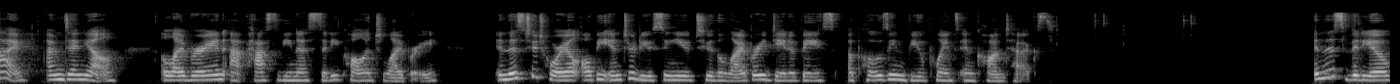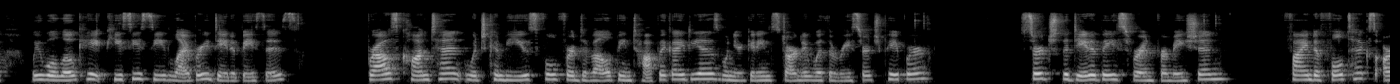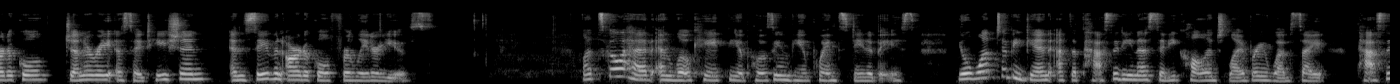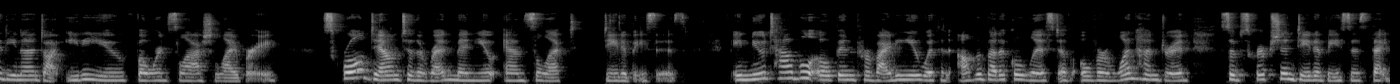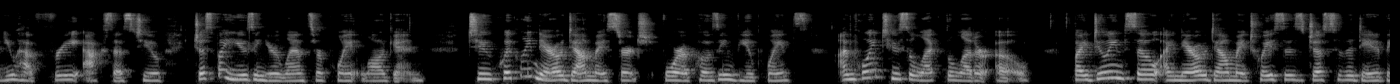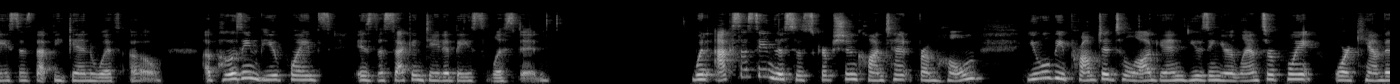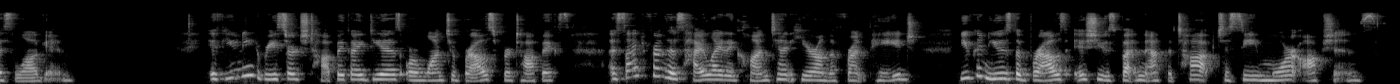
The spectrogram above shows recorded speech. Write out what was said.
Hi, I'm Danielle, a librarian at Pasadena City College Library. In this tutorial, I'll be introducing you to the library database Opposing Viewpoints in Context. In this video, we will locate PCC library databases, browse content which can be useful for developing topic ideas when you're getting started with a research paper, search the database for information, find a full-text article, generate a citation, and save an article for later use. Let's go ahead and locate the Opposing Viewpoints database. You'll want to begin at the Pasadena City College Library website, pasadena.edu forward slash library. Scroll down to the red menu and select Databases. A new tab will open providing you with an alphabetical list of over 100 subscription databases that you have free access to just by using your LancerPoint login. To quickly narrow down my search for opposing viewpoints, I'm going to select the letter O. By doing so, I narrow down my choices just to the databases that begin with O. Opposing Viewpoints is the second database listed. When accessing the subscription content from home, you will be prompted to log in using your LancerPoint or Canvas login. If you need research topic ideas or want to browse for topics, aside from this highlighted content here on the front page, you can use the Browse Issues button at the top to see more options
